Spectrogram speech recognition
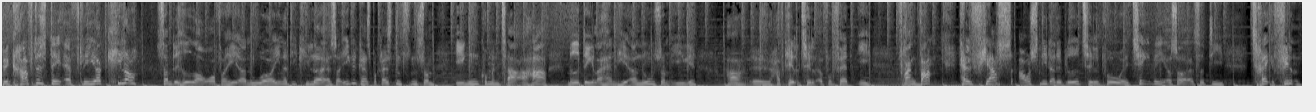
Bekræftes det af flere kilder, som det hedder over for her nu. Og en af de kilder, er så ikke Kasper Christensen, som ingen kommentarer har, meddeler han her nu, som ikke har øh, haft held til at få fat i Frank Vam. 70 afsnit er det blevet til på øh, tv, og så altså de tre film.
